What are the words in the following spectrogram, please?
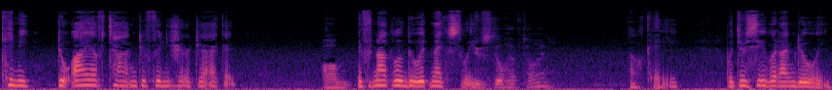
Kenny, do I have time to finish your jacket? Um, If not, we'll do it next week. you still have time. Okay. But you see what I'm doing.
